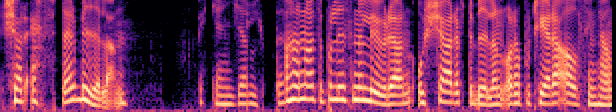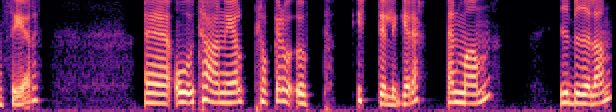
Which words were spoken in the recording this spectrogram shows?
kör efter bilen. Vilken hjälte. Han har alltså polisen i luren och kör efter bilen och rapporterar allting han ser. Eh, och Otaniel plockar då upp ytterligare en man i bilen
